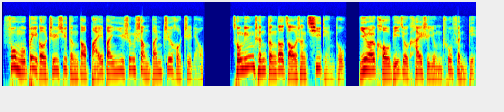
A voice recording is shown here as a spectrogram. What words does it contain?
父母被告知需等到白班医生上班之后治疗。从凌晨等到早上七点多，婴儿口鼻就开始涌出粪便，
